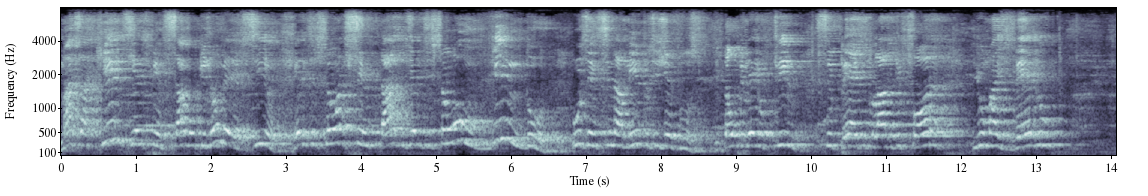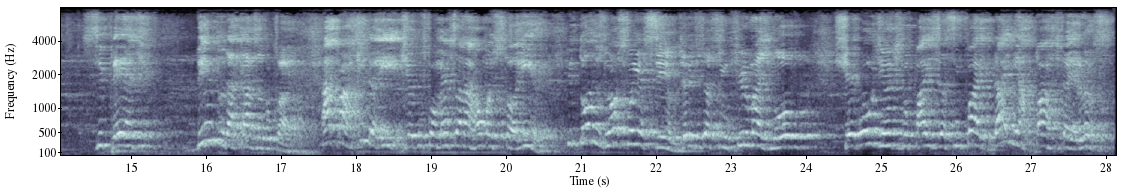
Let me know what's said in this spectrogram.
Mas aqueles que eles pensavam que não mereciam, eles estão assentados, eles estão ouvindo os ensinamentos de Jesus. Então o primeiro filho se perde do lado de fora e o mais velho se perde dentro da casa do Pai. A partir daí, Jesus começa a narrar uma historinha que todos nós conhecemos. Ele diz assim: o filho mais novo chegou diante do pai e diz assim: Pai, dai-me a parte da herança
